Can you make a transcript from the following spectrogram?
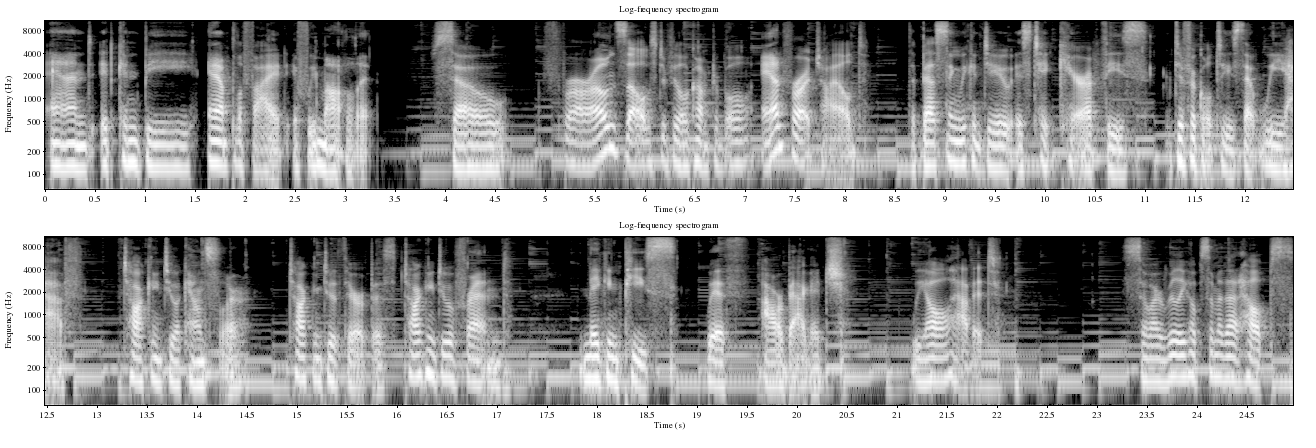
and it can be amplified if we model it. So, for our own selves to feel comfortable and for our child, the best thing we can do is take care of these difficulties that we have talking to a counselor, talking to a therapist, talking to a friend, making peace with our baggage. We all have it. So I really hope some of that helps.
